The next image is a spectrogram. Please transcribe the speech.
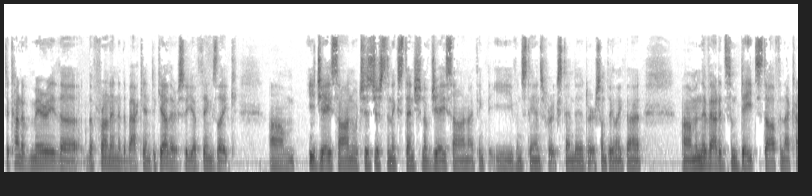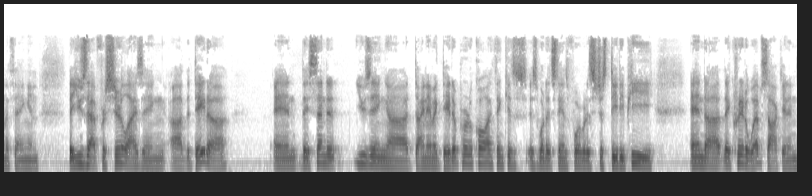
to kind of marry the, the front end and the back end together. So you have things like um, eJSON, which is just an extension of JSON. I think the E even stands for extended or something like that. Um, and they've added some date stuff and that kind of thing. And they use that for serializing uh, the data and they send it using uh, dynamic data protocol, I think is is what it stands for, but it's just DDP. And uh, they create a WebSocket, and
